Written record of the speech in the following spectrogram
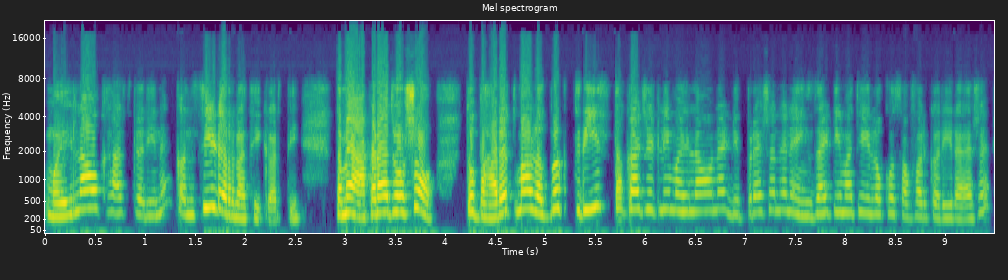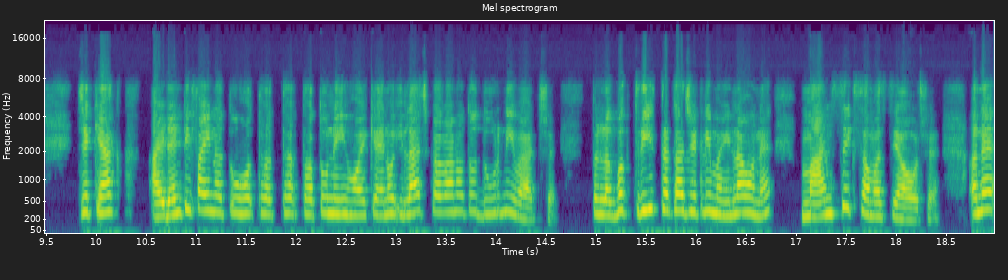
મહિલાઓ ખાસ કરીને કન્સિડર નથી કરતી. તમે આંકડા જોશો તો ભારતમાં લગભગ ત્રીસ ટકા જેટલી મહિલાઓને ડિપ્રેશન અને એન્ઝાયટીમાંથી એ લોકો સફર કરી રહ્યા છે. જે ક્યાંક આઈડેન્ટિફાઈ નતું થતું નહીં હોય કે એનો ઈલાજ કરવાનો તો દૂરની વાત છે. પણ લગભગ ત્રીસ ટકા જેટલી મહિલાઓને માનસિક સમસ્યાઓ છે. અને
